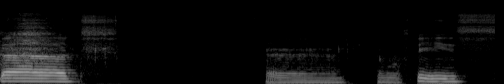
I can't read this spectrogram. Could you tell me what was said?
that. Uh, remove this.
